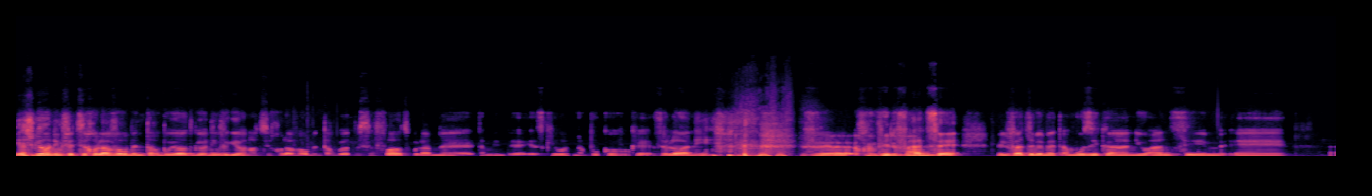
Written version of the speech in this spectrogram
יש גאונים שהצליחו לעבור בין תרבויות, גאונים וגאונות הצליחו לעבור בין תרבויות ושפות, כולם uh, תמיד uh, יזכירו את נבוקו, okay, אוקיי, זה לא אני. ומלבד זה, מלבד זה באמת, המוזיקה, הניואנסים, uh,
